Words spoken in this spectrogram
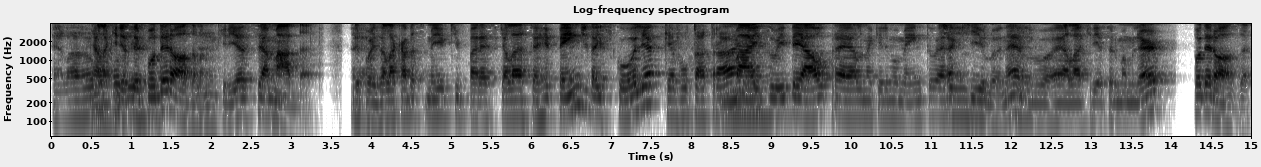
Ela, ela queria poder. ser poderosa, ela não queria ser amada. É. Depois ela acaba meio que parece que ela se arrepende da escolha. Quer voltar atrás. Mas né? o ideal para ela naquele momento era Sim. aquilo, né? Sim. Ela queria ser uma mulher poderosa.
